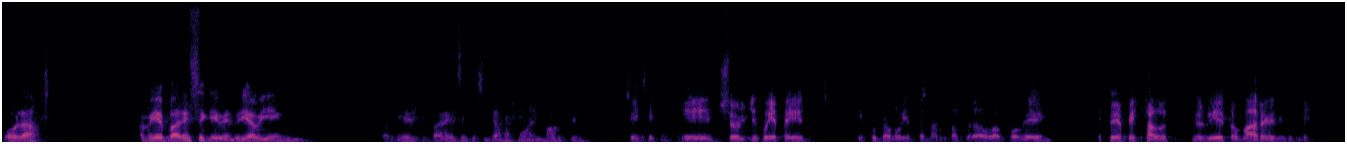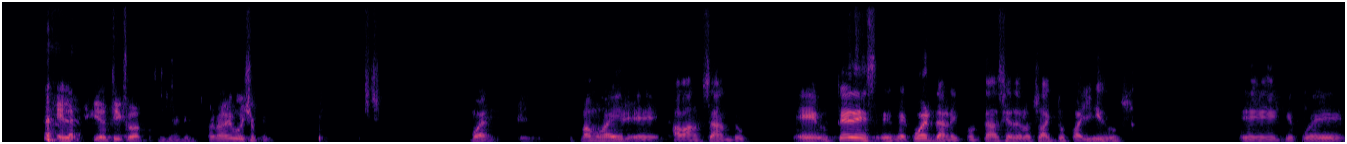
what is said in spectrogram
hola. A mí me parece que vendría bien, me parece que sigamos con el norte. Sí, sí. Eh, yo les voy a pedir, disculpa, voy a tomar un paso de agua porque estoy apestado, me olvidé de tomar el, el antibiótico. Bueno, vamos a ir eh, avanzando. Eh, ustedes eh, recuerdan la importancia de los actos fallidos, que fue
